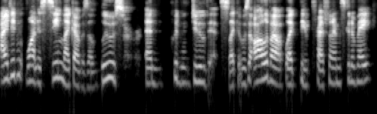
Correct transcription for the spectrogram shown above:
I didn't want to seem like I was a loser and couldn't do this. Like it was all about like the impression I was going to make.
